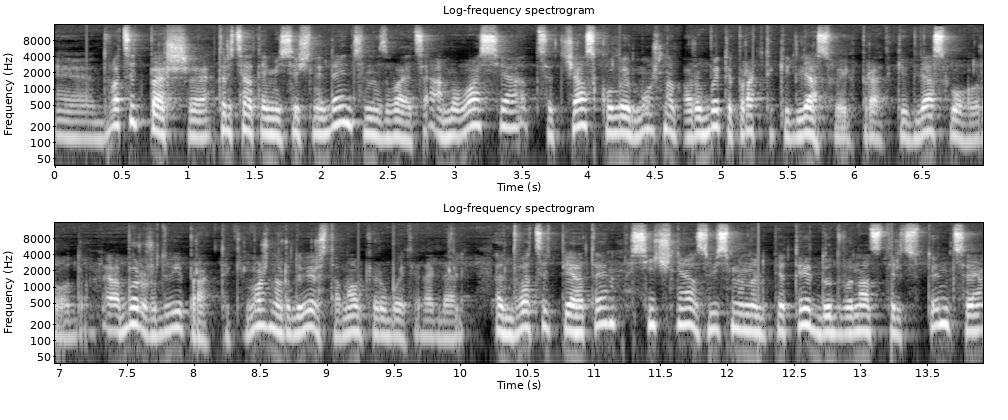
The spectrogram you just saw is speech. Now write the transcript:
Е, 21 30 місячний день це називається Амавасія. Це час, коли можна робити практики для своїх предків, для свого роду, або родові практики. Можна родові розстановки робити і так далі. Е, 25 січня з 8.05 до 12.31 це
